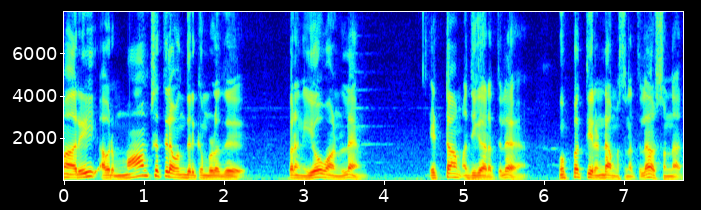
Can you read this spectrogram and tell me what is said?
மாதிரி அவர் மாம்சத்தில் வந்திருக்கும் பொழுது பாருங்க யோவானில் எட்டாம் அதிகாரத்தில் முப்பத்தி ரெண்டாம் வசனத்தில் அவர் சொன்னார்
